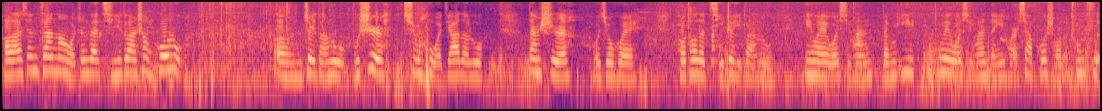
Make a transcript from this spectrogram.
好了，现在呢，我正在骑一段上坡路。嗯，这段路不是去往我家的路，但是我就会偷偷的骑这一段路，因为我喜欢等一，因为我喜欢等一会儿下坡时候的冲刺。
